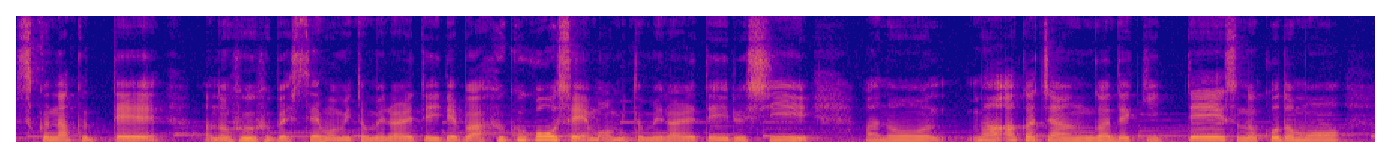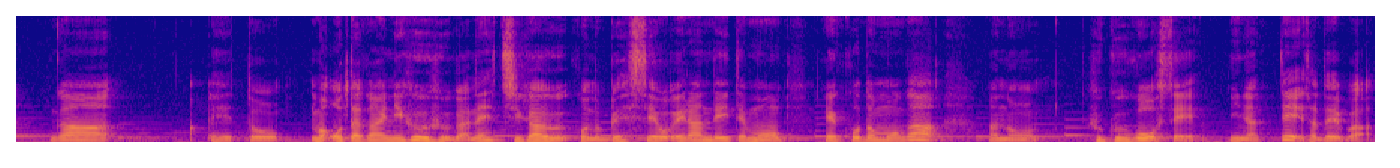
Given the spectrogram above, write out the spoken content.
少なくてあの夫婦別姓も認められていれば複合性も認められているしあの、まあ、赤ちゃんができてその子供がえーとまあ、お互いに夫婦がね違うこの別姓を選んでいても、えー、子供があの複合性になって例えば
